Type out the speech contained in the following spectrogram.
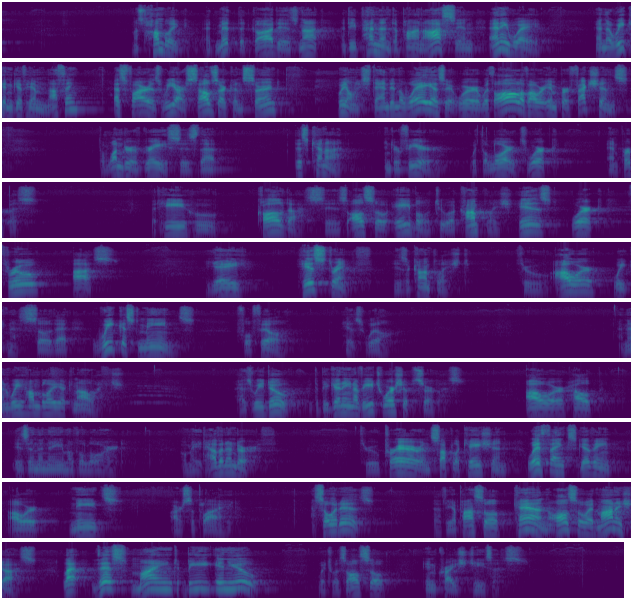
Must humbly admit that God is not dependent upon us in any way and that we can give him nothing as far as we ourselves are concerned. We only stand in the way, as it were, with all of our imperfections. The wonder of grace is that this cannot interfere with the Lord's work and purpose. But he who called us is also able to accomplish his work through us. Yea, his strength is accomplished through our weakness, so that weakest means fulfill his will. And then we humbly acknowledge, as we do at the beginning of each worship service, our help is in the name of the Lord, who made heaven and earth. Through prayer and supplication, with thanksgiving, our needs are supplied. So it is that the apostle can also admonish us let this mind be in you, which was also in Christ Jesus.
